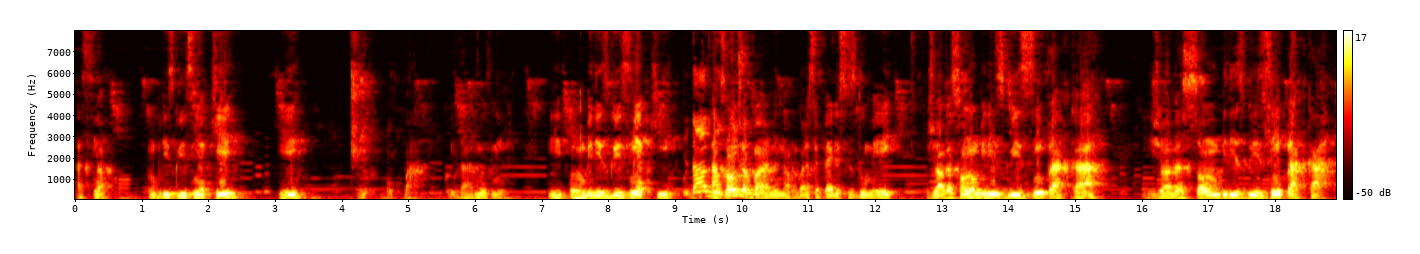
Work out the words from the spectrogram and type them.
Assim, ó. um brisguizinho aqui e... Opa, cuidado, meus lindos. E um brisguizinho aqui. Cuidado, Tá meus lindos. Giovanni? Não, agora você pega esses do meio, joga só um birisguizinho pra cá e joga só um birisguizinho pra cá.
